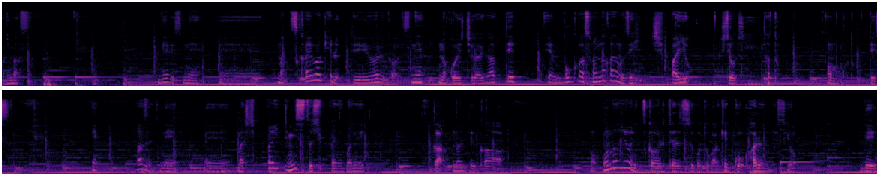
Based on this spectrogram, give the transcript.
おります。でですね、えー、まあ、使い分けるっていうよりかはですね、まあ、こういう違いがあってで僕はその中でもぜひ失敗をしてほしいなと思うことです。ねまずですね、えー、まあ、失敗ミスと失敗ねこれねなんかなんていうか同じように使われたりすることが結構あるんですよ。で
